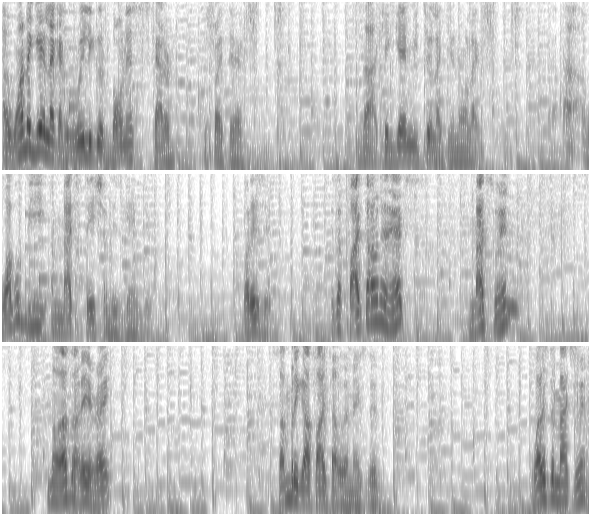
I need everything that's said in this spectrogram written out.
I want to get like a really good bonus scatter. It's right there. That can get me to like, you know, like... Uh, what would be a max stage on this game, dude? What is it? Is it 5000X? Max win? No, that's not it, right? Somebody got 5000X, dude. What is the max win?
